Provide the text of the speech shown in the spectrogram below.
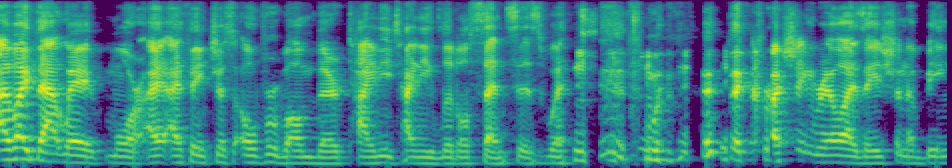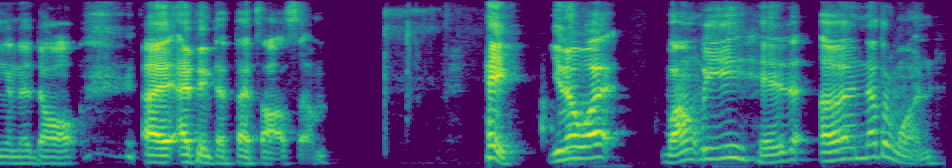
I like that way more. I, I think just overwhelm their tiny, tiny little senses with with the crushing realization of being an adult. I, I think that that's awesome. Hey, you know what? Why don't we hit another one?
